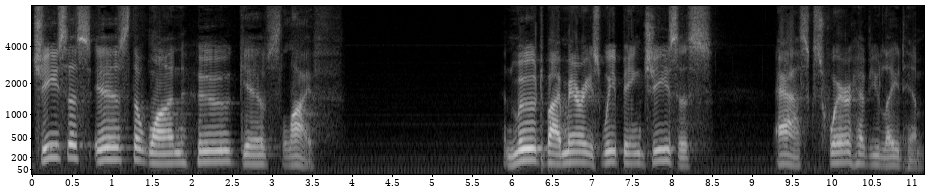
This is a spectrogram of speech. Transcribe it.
Jesus is the one who gives life. And moved by Mary's weeping, Jesus asks, Where have you laid him?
